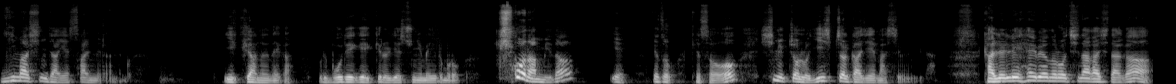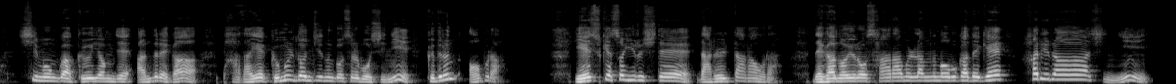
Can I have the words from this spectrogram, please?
임하신 자의 삶이라는 거예요. 이 귀한 은혜가 우리 모두에게 있기를 예수님의 이름으로 축원합니다. 예, 계속해서 16절로 20절까지의 말씀입니다. 갈릴리 해변으로 지나가시다가 시몬과 그 형제 안드레가 바다에 금을 던지는 것을 보시니 그들은 어부라. 예수께서 이르시되 나를 따라오라. 내가 너희로 사람을 낚는 어부가 되게 하리라 하시니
